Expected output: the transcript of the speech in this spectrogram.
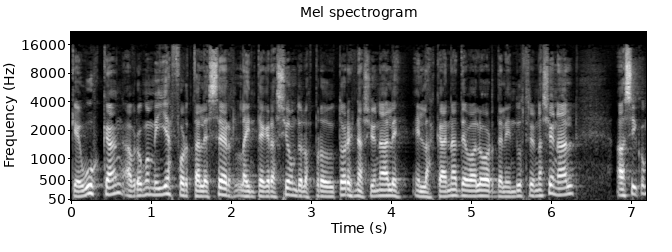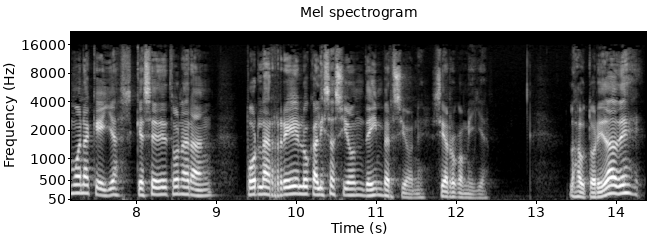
que buscan, abro comillas, fortalecer la integración de los productores nacionales en las cadenas de valor de la industria nacional, así como en aquellas que se detonarán por la relocalización de inversiones, cierro comillas. Las autoridades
